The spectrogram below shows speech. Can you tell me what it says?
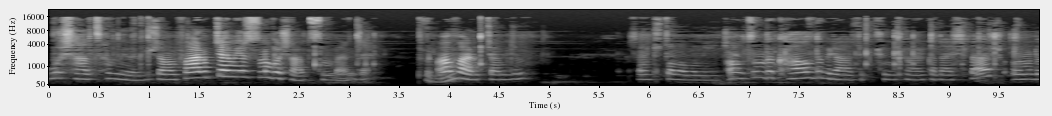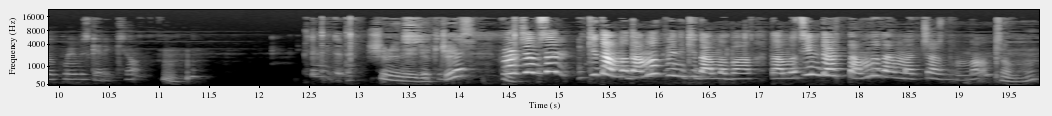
boşaltamıyorum şu an. Farukcan yarısını boşaltsın bence. Al Tamam. Farukcan'cığım. Sen tut ama bunu iyice. Altında kaldı birazcık çünkü arkadaşlar. Onu dökmemiz gerekiyor. Hı hı. Şimdi de. Şimdi neyi dökeceğiz? Farukcan sen iki damla damlat ben iki damla damlatayım. Dört damla damlatacağız bundan. Tamam.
